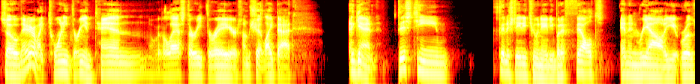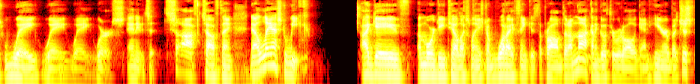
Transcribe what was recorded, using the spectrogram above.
So they're like 23 and 10 over the last 33 or some shit like that. Again, this team finished 82 and 80, but it felt, and in reality, it was way, way, way worse. And it's a tough, tough thing. Now, last week, I gave a more detailed explanation of what I think is the problems. And I'm not going to go through it all again here, but just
